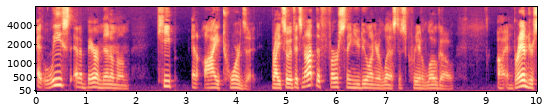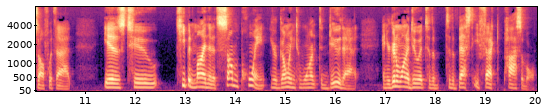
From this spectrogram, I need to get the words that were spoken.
at least at a bare minimum keep an eye towards it, right? So if it's not the first thing you do on your list is create a logo uh, and brand yourself with that is to keep in mind that at some point you're going to want to do that and you're going to want to do it to the to the best effect possible.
